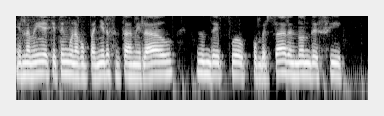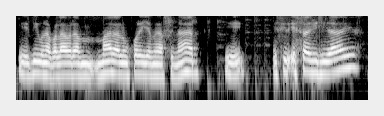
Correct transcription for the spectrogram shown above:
En la medida que tengo una compañera sentada a mi lado, en donde puedo conversar, en donde si digo una palabra mala, a lo mejor ella me va a frenar. es decir, esas habilidades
